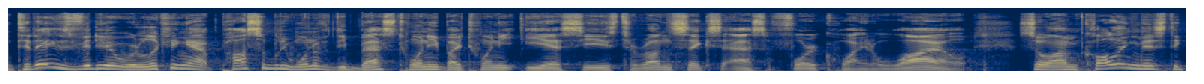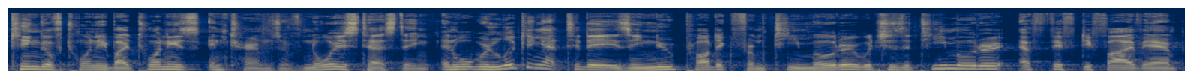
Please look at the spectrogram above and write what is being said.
In today's video, we're looking at possibly one of the best 20 by 20 ESCs to run 6S for quite a while. So I'm calling this the king of 20 by 20s in terms of noise testing. And what we're looking at today is a new product from T-Motor, which is a T-Motor F55 amp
